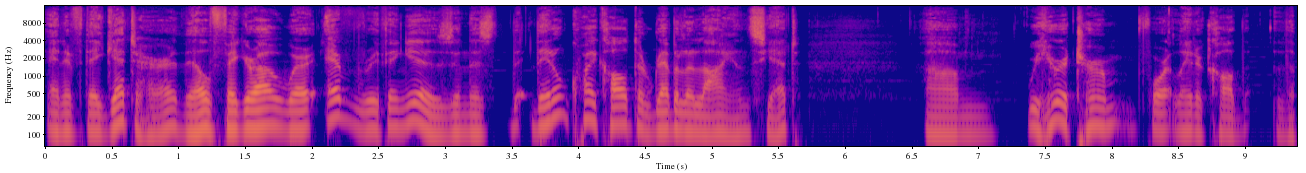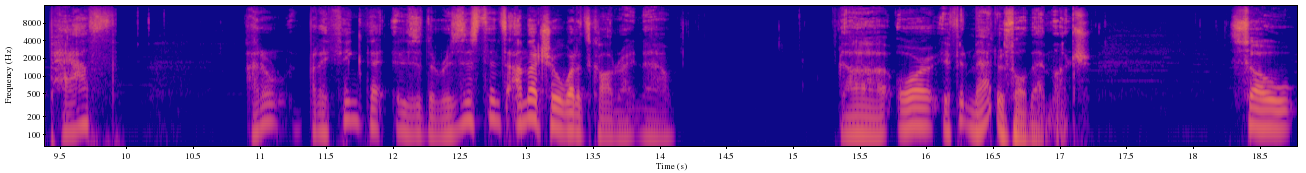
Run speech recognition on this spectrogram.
and if they get to her, they'll figure out where everything is in this. They don't quite call it the Rebel Alliance yet. Um, we hear a term for it later called the Path. I don't, but I think that is the Resistance. I'm not sure what it's called right now, uh, or if it matters all that much. So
